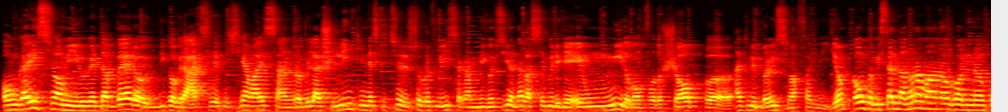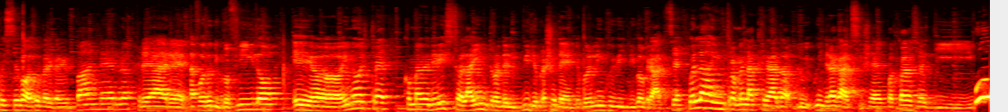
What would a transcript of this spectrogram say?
Ho un carissimo amico che davvero dico grazie, che si chiama Alessandro, vi lascio il link in descrizione del suo profilo Instagram, vi consiglio di andarlo a seguire che è un mito con Photoshop, anche lui è bravissimo a fare video. Comunque mi sta dando una mano con queste cose per creare il banner, creare la foto di profilo e uh, inoltre come avete visto la intro del video precedente, quello lì in cui vi dico grazie, quella intro me l'ha creata lui, quindi ragazzi c'è qualcosa di... Uh!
